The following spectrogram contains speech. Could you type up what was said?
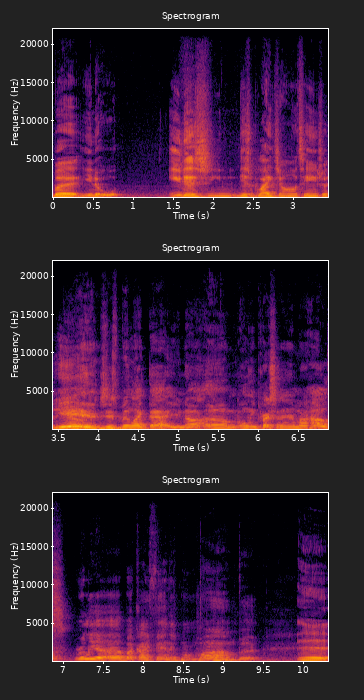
But you know, you just you just liked your own teams for the yeah, it's just been like that. You know, um, only person in my house really a, uh Buckeye fan is my mom, but Yeah.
